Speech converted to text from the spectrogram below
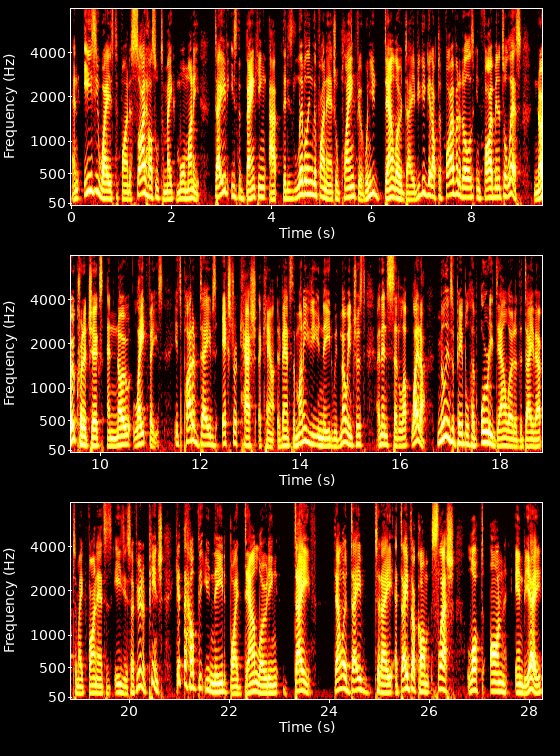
and easy ways to find a side hustle to make more money. Dave is the banking app that is leveling the financial playing field. When you download Dave, you could get up to $500 in five minutes or less, no credit checks, and no late fees. It's part of Dave's extra cash account. Advance the money that you need with no interest and then settle up later. Millions of people have already downloaded the Dave app to make finances easier. So if you're in a pinch, get the help that you need by downloading Dave. Download Dave today at dave.com slash locked on NBA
